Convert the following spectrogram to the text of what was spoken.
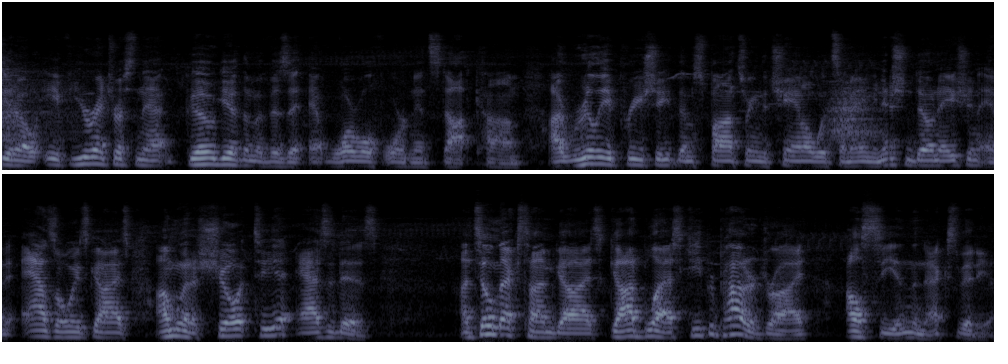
you know, if you're interested in that, go give them a visit at warwolfordnance.com. I really appreciate them sponsoring the channel with some ammunition donation. And as always, guys, I'm going to show it to you as it is. Until next time, guys, God bless. Keep your powder dry. I'll see you in the next video.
